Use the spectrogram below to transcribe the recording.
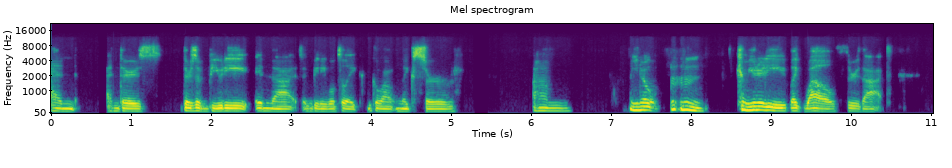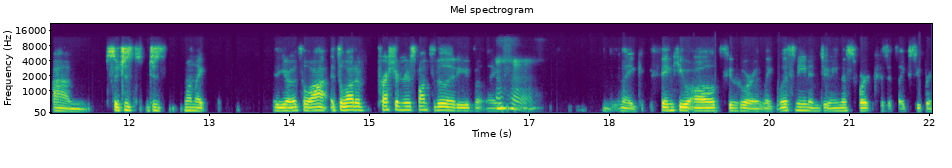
and and there's there's a beauty in that and being able to like go out and like serve um you know community like well through that um so just just one like you know it's a lot it's a lot of pressure and responsibility but like mm-hmm. like thank you all to who are like listening and doing this work because it's like super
